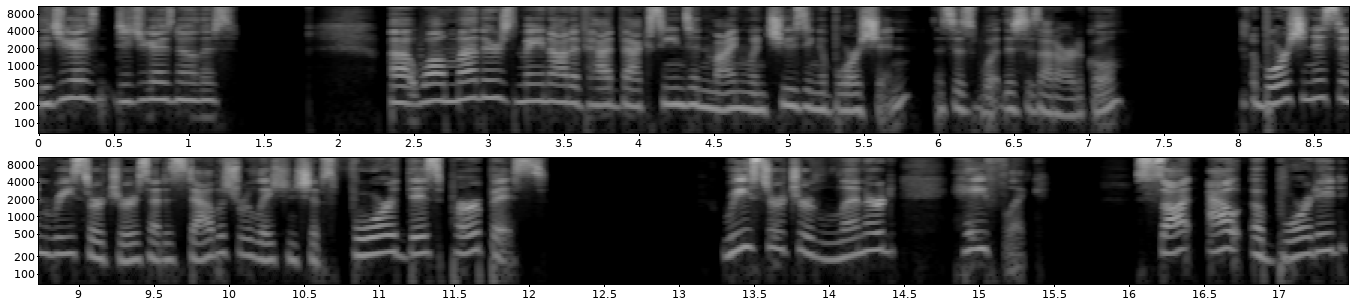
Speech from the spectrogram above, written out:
Did you guys did you guys know this? Uh, while mothers may not have had vaccines in mind when choosing abortion, this is what this is that article. Abortionists and researchers had established relationships for this purpose. Researcher Leonard Hayflick sought out aborted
